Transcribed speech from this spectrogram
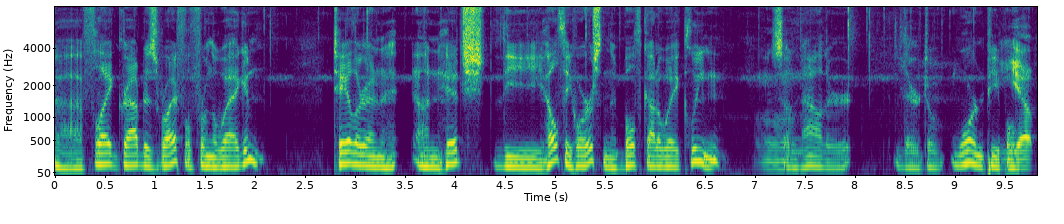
Uh, Flagg grabbed his rifle from the wagon. Taylor un- unhitched the healthy horse, and they both got away clean. Mm-hmm. So now they're there to warn people. Yep.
